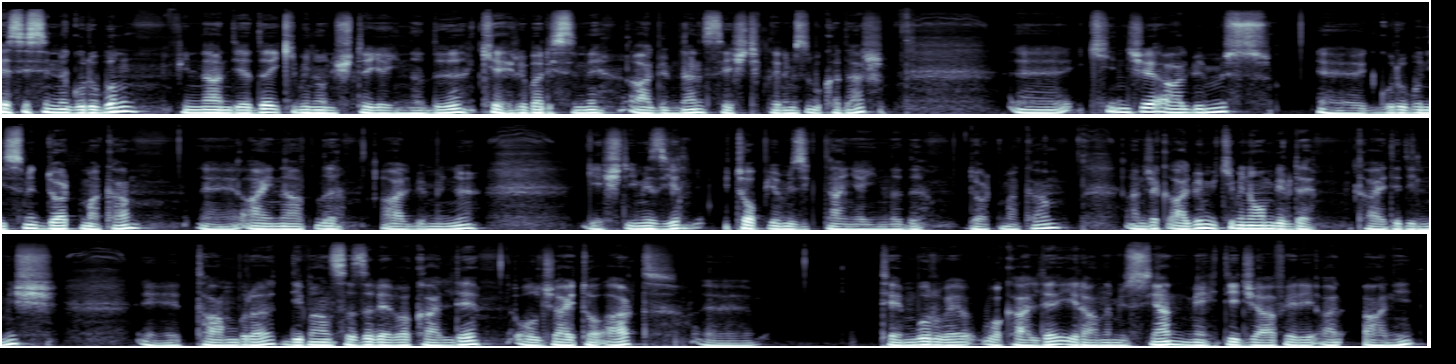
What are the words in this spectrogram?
Nefes isimli grubun Finlandiya'da 2013'te yayınladığı Kehribar isimli albümden seçtiklerimiz bu kadar. E, ikinci albümümüz e, grubun ismi Dört Makam. E, aynı adlı albümünü geçtiğimiz yıl Ütopya Müzik'ten yayınladı Dört Makam. Ancak albüm 2011'de kaydedilmiş. E, tambura, divan sazı ve vokalde Olcayto Art, e, tembur ve vokalde İranlı müzisyen Mehdi Caferi Ani,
